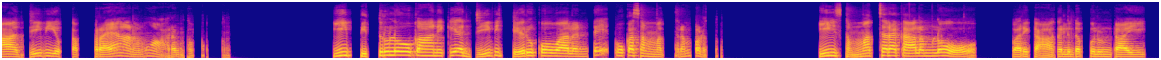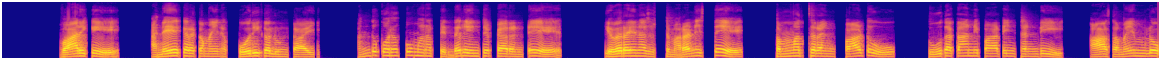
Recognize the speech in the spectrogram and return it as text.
ఆ జీవి యొక్క ప్రయాణము ఆరంభమవుతుంది. ఈ పితృలోకానికి ఆ జీవి చేరుకోవాలంటే ఒక సంవత్సరం పడుతుంది. ఈ సంవత్సర కాలంలో వారికి ఆకలి దప్పులుంటాయి. వారికి అనేక రకమైన కోరికలు ఉంటాయి అందుకొరకు మన పెద్దలు ఏం చెప్పారంటే ఎవరైనా మరణిస్తే సంవత్సరం పాటు సూతకాన్ని పాటించండి. ఆ సమయంలో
